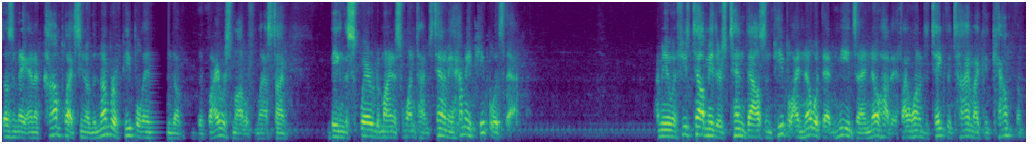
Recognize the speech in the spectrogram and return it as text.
doesn't make, and a complex, you know, the number of people in the, the virus model from last time being the square root of minus one times 10. I mean, how many people is that? I mean, if you tell me there's 10,000 people, I know what that means. And I know how to, if I wanted to take the time, I could count them.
